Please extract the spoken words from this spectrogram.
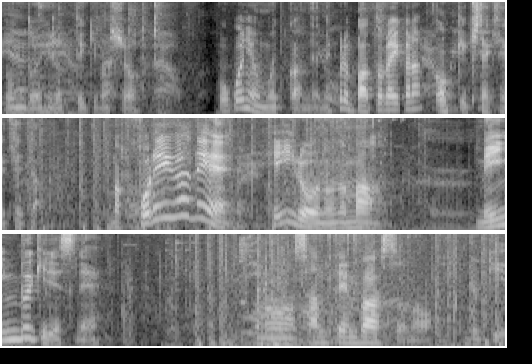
どんどん拾っていきましょう。ここにももう一個あるんだよね。これバトライかな？オッケー来た来た来た来た。まあこれがねヘイローのまあメイン武器ですね。この3点バーストの武器。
